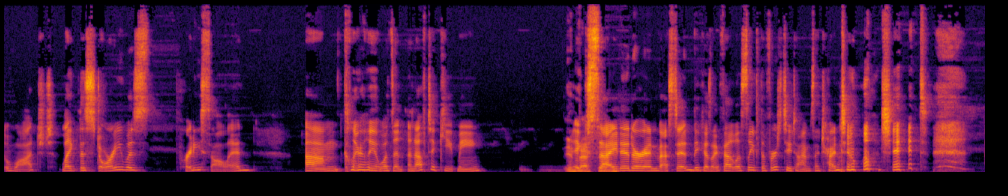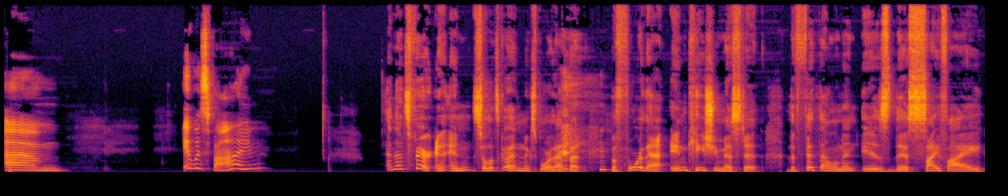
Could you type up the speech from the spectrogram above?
watched. Like, the story was pretty solid. Um, clearly, it wasn't enough to keep me Invested. excited or invested because I fell asleep the first two times I tried to watch it. Um it was fine. And that's fair. And, and so let's go ahead and explore that. But before that, in case you missed it, The Fifth Element is this sci fi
